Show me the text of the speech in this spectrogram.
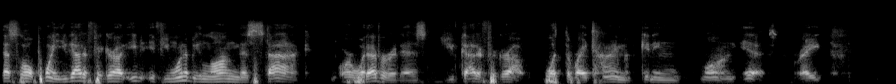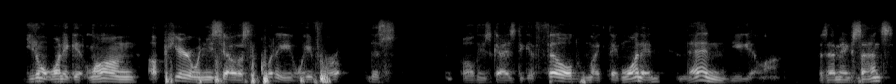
That's the whole point. You got to figure out if you want to be long this stock or whatever it is, you've got to figure out what the right time of getting long is, right? You don't want to get long up here when you see all this liquidity. Wait for this all these guys to get filled like they wanted, then you get long. Does that make sense?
